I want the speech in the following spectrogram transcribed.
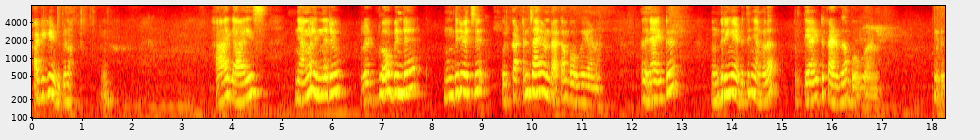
കഴുകി എടുക്കണം ഹായ് ഗായ്സ് ഞങ്ങൾ ഇന്നൊരു റെഡ് ഗ്ലോബിന്റെ മുന്തിരി വെച്ച് ഒരു കട്ടൻ ചായ ഉണ്ടാക്കാൻ പോവുകയാണ്. അതിനായിട്ട് മുന്തിരിങ്ങ എടുത്ത് ഞങ്ങൾ വൃത്തിയായിട്ട് കഴുകാൻ പോവുകയാണ്. ഇട്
